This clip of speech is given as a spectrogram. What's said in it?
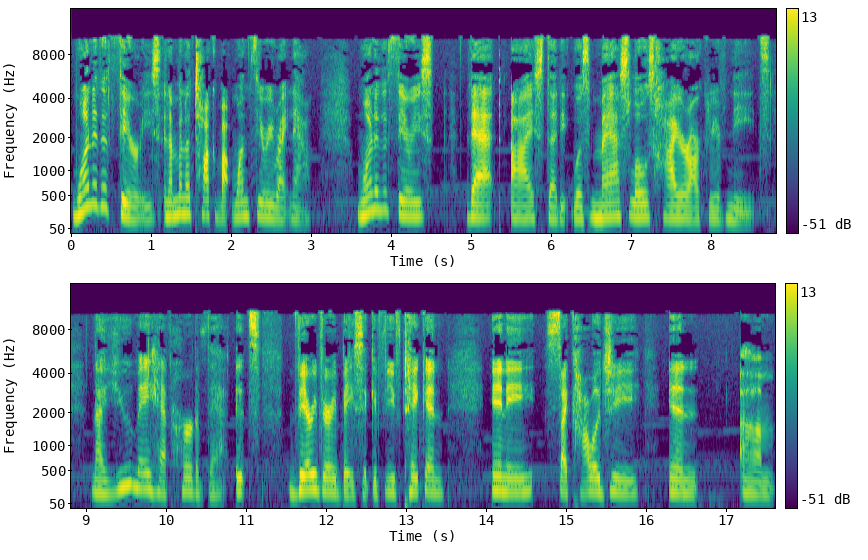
one of the theories, and I'm going to talk about one theory right now. One of the theories that I studied was Maslow's hierarchy of needs. Now, you may have heard of that. It's very, very basic. If you've taken any psychology in um,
